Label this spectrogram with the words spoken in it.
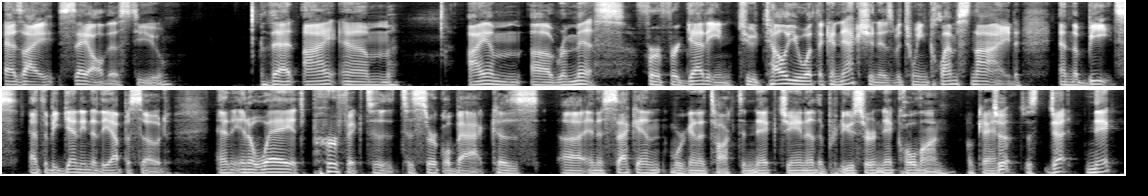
as I say all this to you, that I am. I am uh, remiss for forgetting to tell you what the connection is between Clem Snide and the beats at the beginning of the episode. And in a way, it's perfect to, to circle back because uh, in a second, we're going to talk to Nick Jaina, the producer. Nick, hold on. Okay. J- just, just, Nick,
